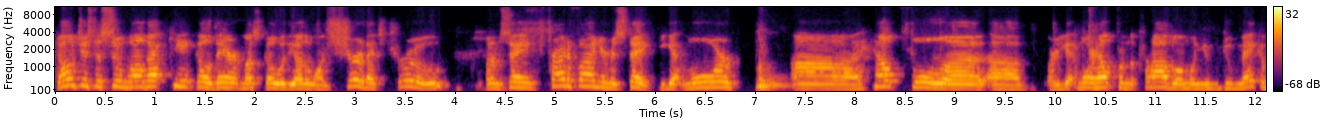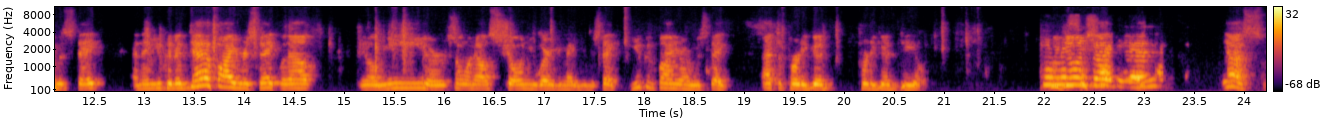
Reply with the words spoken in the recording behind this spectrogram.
Don't just assume, well, that can't go there, it must go with the other one. Sure, that's true. But I'm saying try to find your mistake. You get more uh, helpful uh, uh, or you get more help from the problem when you do make a mistake, and then you can identify your mistake without you know me or someone else showing you where you made your mistake. You can find your own mistake. That's a pretty good, pretty good deal. Hey, We Mr. Chartier. Yes.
